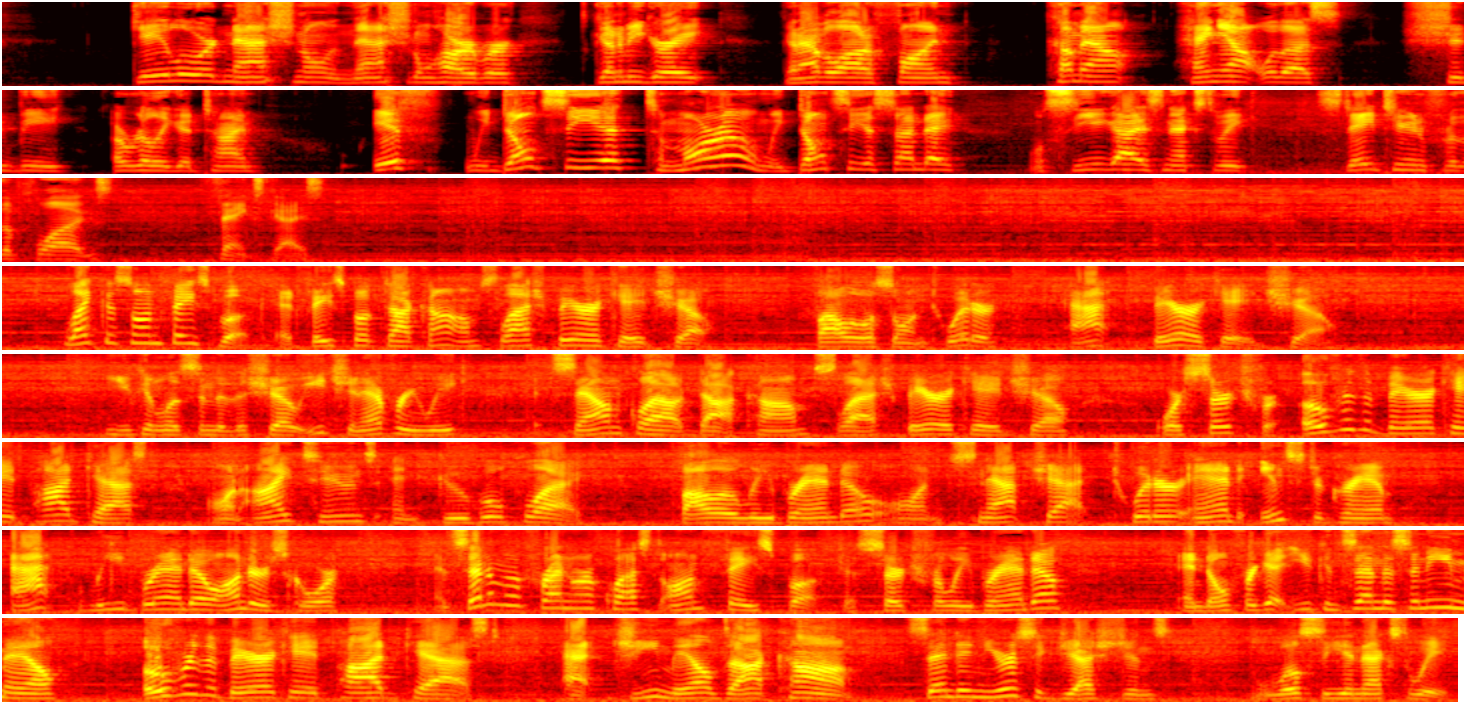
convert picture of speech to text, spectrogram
Gaylord National in National Harbor. It's going to be great. Going to have a lot of fun. Come out, hang out with us. Should be a really good time. If we don't see you tomorrow and we don't see you Sunday, we'll see you guys next week. Stay tuned for the plugs. Thanks, guys. Like us on Facebook at facebook.com slash barricade show. Follow us on Twitter at barricade show. You can listen to the show each and every week at soundcloud.com slash barricade show or search for Over the Barricade podcast on iTunes and Google Play. Follow Lee Brando on Snapchat, Twitter, and Instagram at Lee Brando underscore and send him a friend request on Facebook. Just search for Lee Brando. And don't forget you can send us an email over the barricade podcast at gmail.com. Send in your suggestions. We'll see you next week.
